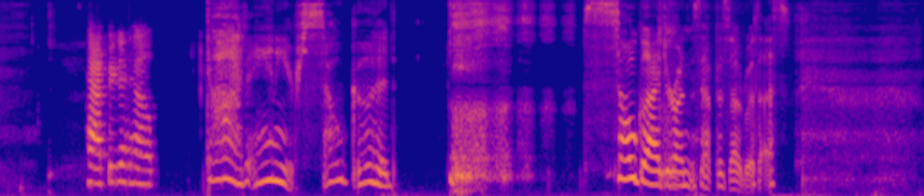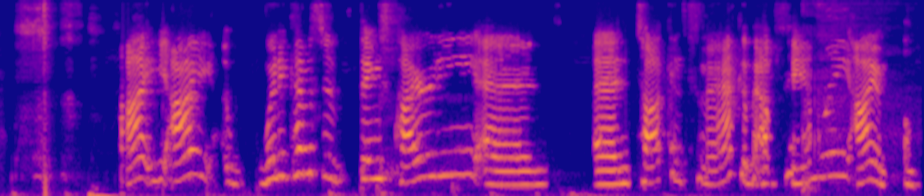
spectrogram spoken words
Happy to help. God, Annie, you're so good. so glad you're on this episode with us. I I when it comes to things piratey and and talking smack about family, I am oh,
